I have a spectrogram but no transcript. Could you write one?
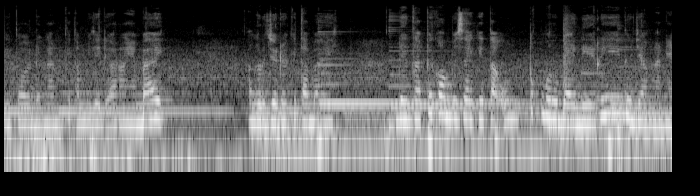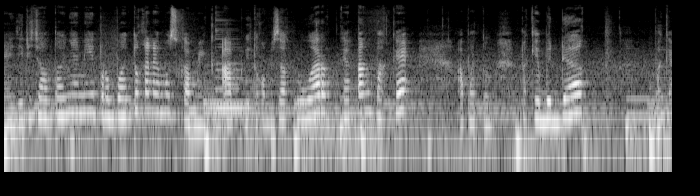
gitu dengan kita menjadi orang yang baik agar jodoh kita baik dan tapi kalau misalnya kita untuk merubah diri itu jangan ya. Jadi contohnya nih perempuan tuh kan emang suka make up gitu. Kalau misalnya keluar ketang pakai apa tuh? Pakai bedak pakai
